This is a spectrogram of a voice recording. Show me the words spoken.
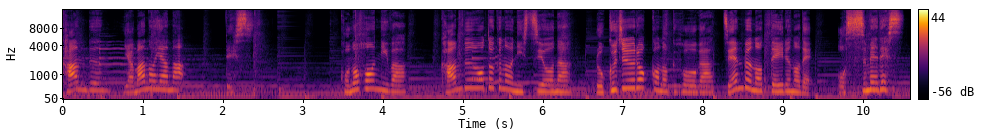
漢文山の山です。この本には漢文を解くのに必要な66個の句法が全部載っているのでおすすめです。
